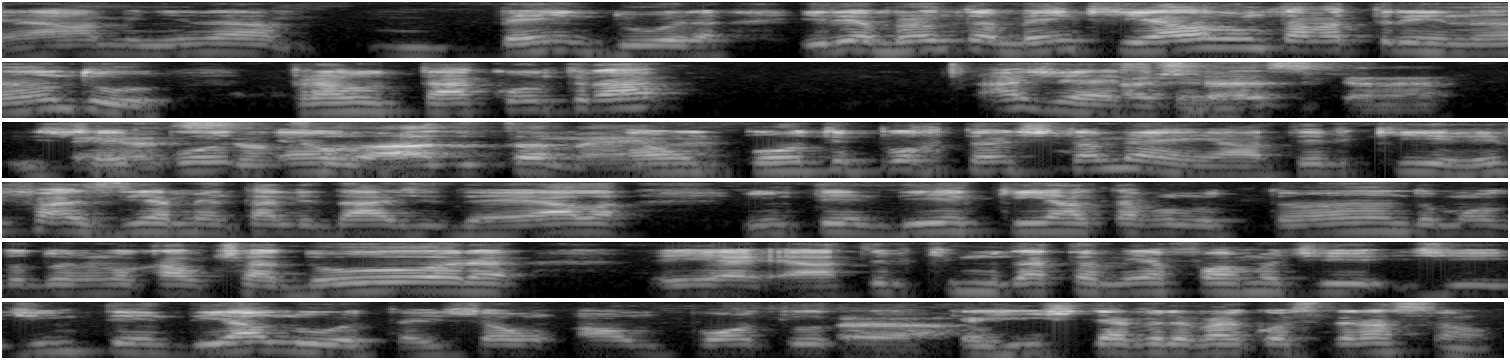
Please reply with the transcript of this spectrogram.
É uma menina bem dura. E lembrando também que ela não estava treinando para lutar contra a Jéssica. A Jéssica, né? Isso Tem é, outro é um, lado também. É né? um ponto importante também. Ela teve que refazer a mentalidade dela, entender quem ela estava lutando, uma lutadora nocauteadora, e ela teve que mudar também a forma de, de, de entender a luta. Isso é um, é um ponto é. que a gente deve levar em consideração.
